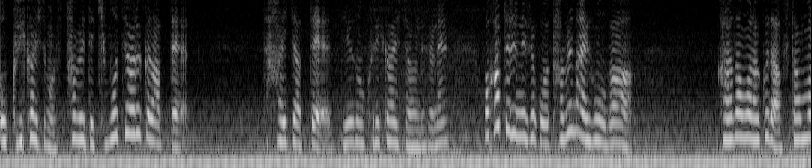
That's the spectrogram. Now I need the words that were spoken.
を繰り返してます。食べて気持ち悪くなって吐いちゃってっていうのを繰り返しちゃうんですよね。分かってるんですよ。こう食べない方が体も楽だ。負担も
